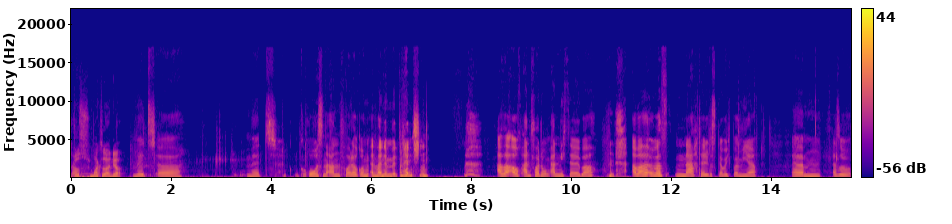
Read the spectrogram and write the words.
Doch. Das mag sein, ja. Mit, äh, mit großen Anforderungen an meine Mitmenschen. Aber auch Anforderungen an mich selber. Aber was ein Nachteil ist, glaube ich, bei mir. Ähm, also.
